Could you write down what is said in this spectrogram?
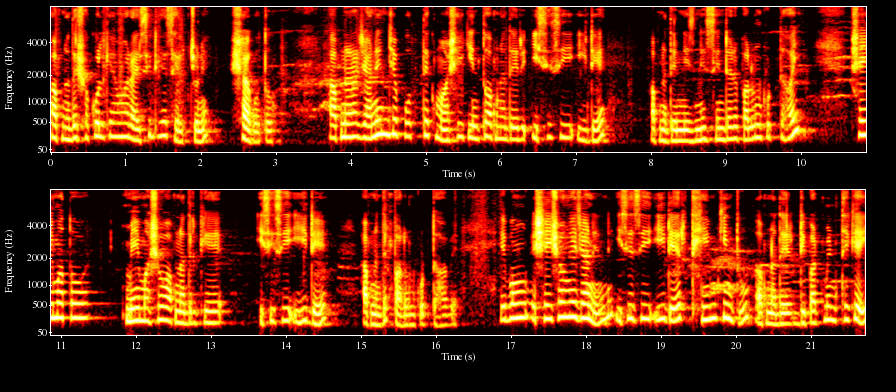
আপনাদের সকলকে আমার আইসিডিএস হেল্প জোনে স্বাগত। আপনারা জানেন যে প্রত্যেক মাসেই কিন্তু আপনাদের E ইসিসি ই ডে আপনাদের নিজ নিজ সেন্টারে পালন করতে হয়। সেই মতো মে মাসেও আপনাদেরকে E ইসিসি ই ডে আপনাদের পালন করতে হবে। এবং সেই সঙ্গে জানেন E ইসিসি ই ডের থিম কিন্তু আপনাদের ডিপার্টমেন্ট থেকেই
